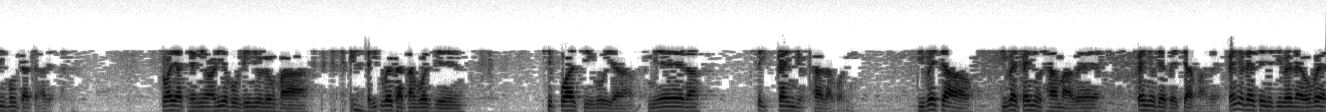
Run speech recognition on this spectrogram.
တိမုဒ္ဒတာတဲ့သွားရထိုင်ရောအရိယဘုလေးမျိုးလုံးမှာအဲဒီဥပ္ပခတန်ဖိုးစဉ်ဖြစ်ပွားစီကိုရာအမြဲတမ်းစိတ်ကိုင်းညွတ်ထားတာပေါ့လေဒီဘက်ကြောက်ဒီဘက်ကိုင်းညွတ်ထားမှာပဲကိုင်းညွတ်တဲ့ဘက်ကြမှာပဲကိုင်းညွတ်တဲ့စိတ်မရှိဘဲနဲ့ဟိုဘက်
